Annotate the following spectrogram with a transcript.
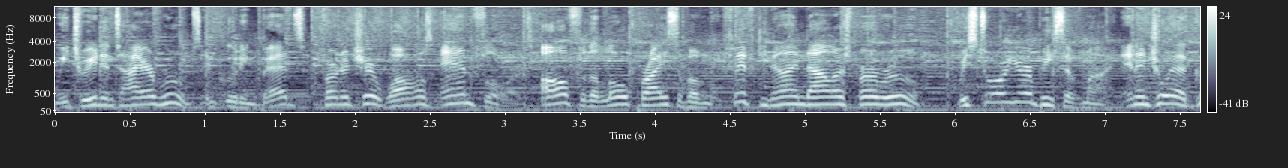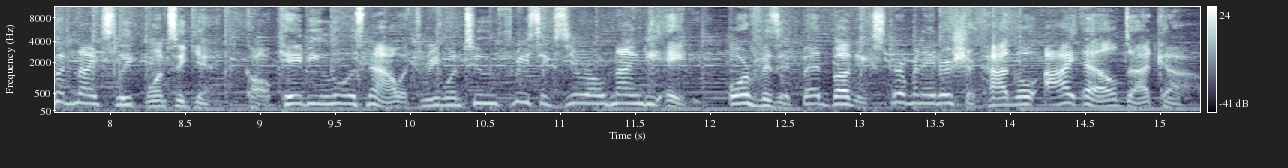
We treat entire rooms, including beds, furniture, walls, and floors, all for the low price of only $59 per room. Restore your peace of mind and enjoy a good night's sleep once again. Call KB Lewis now at 312 360 9080 or visit bedbugexterminatorchicagoil.com.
